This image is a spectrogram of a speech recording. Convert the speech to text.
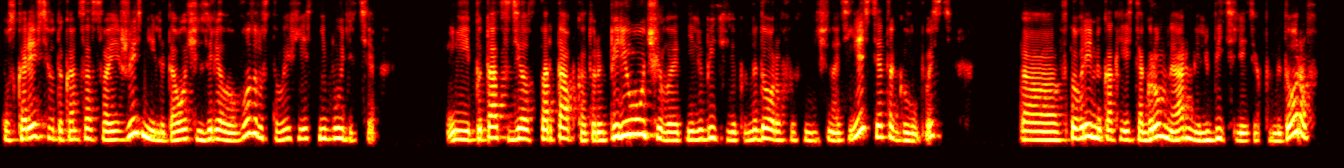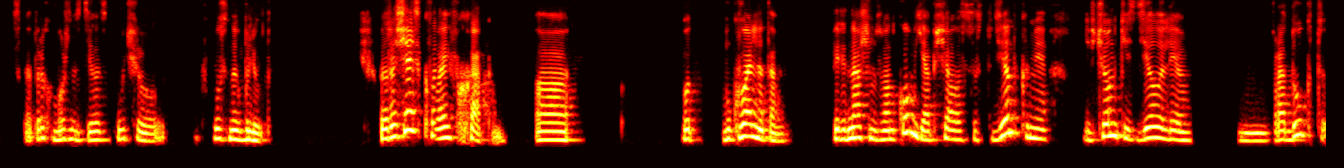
то, скорее всего, до конца своей жизни или до очень зрелого возраста вы их есть не будете. И пытаться делать стартап, который переучивает нелюбителей помидоров их начинать есть, это глупость. А, в то время как есть огромная армия любителей этих помидоров, с которых можно сделать кучу вкусных блюд. Возвращаясь к лайфхакам. А, вот буквально там перед нашим звонком я общалась со студентками. Девчонки сделали продукт, э,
